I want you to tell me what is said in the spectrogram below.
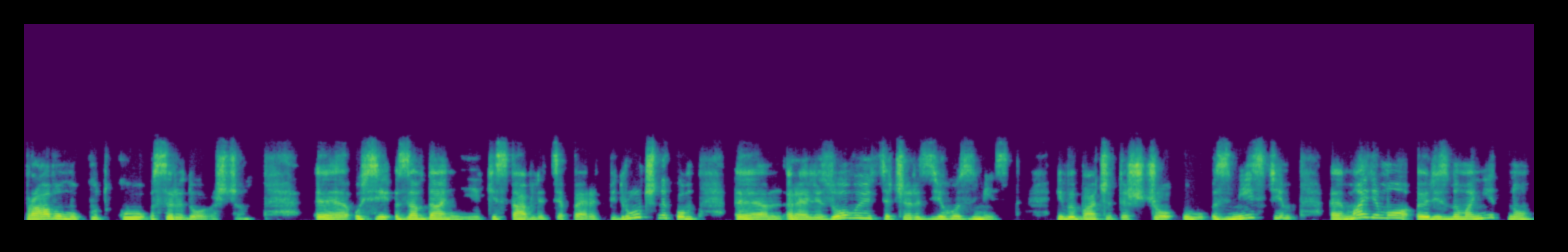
правому кутку середовища. Усі завдання, які ставляться перед підручником, реалізовуються через його зміст. І ви бачите, що у змісті маємо різноманітну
